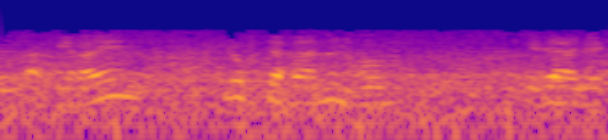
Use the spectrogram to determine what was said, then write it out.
الأخيرين. يكتفى منهم. بذلك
